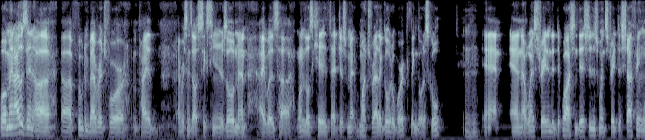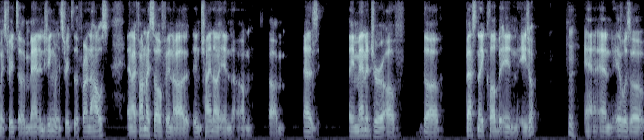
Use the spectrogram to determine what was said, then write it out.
Well, man, I was in uh, uh, food and beverage for probably ever since I was 16 years old. Man, I was uh, one of those kids that just much rather go to work than go to school. Mm-hmm. and and I went straight into washing dishes, went straight to chefing, went straight to managing, went straight to the front of the house, and I found myself in uh in China in um, um as a manager of the best nightclub in Asia, Hmm. and, and it was a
